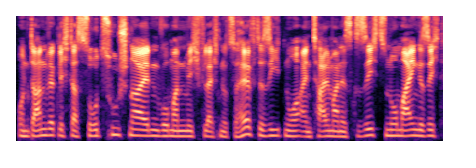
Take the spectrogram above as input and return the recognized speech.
und dann wirklich das so zuschneiden, wo man mich vielleicht nur zur Hälfte sieht, nur ein Teil meines Gesichts, nur mein Gesicht,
